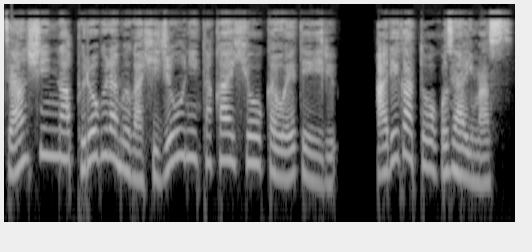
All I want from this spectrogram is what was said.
斬新なプログラムが非常に高い評価を得ている。ありがとうございます。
